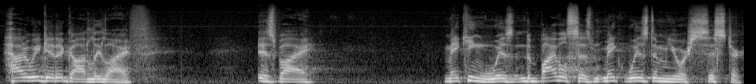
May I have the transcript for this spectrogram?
How do we get a godly life? Is by making wisdom. The Bible says, make wisdom your sister.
